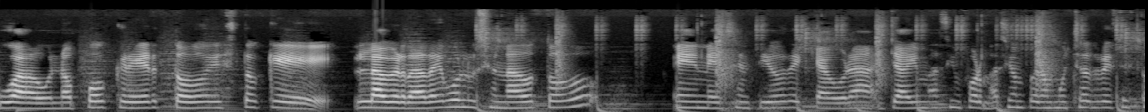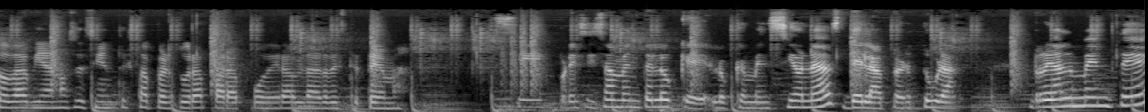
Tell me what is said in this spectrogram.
Wow, no puedo creer todo esto que la verdad ha evolucionado todo en el sentido de que ahora ya hay más información, pero muchas veces todavía no se siente esta apertura para poder hablar de este tema. Sí, precisamente lo que, lo que mencionas de la apertura. Realmente,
